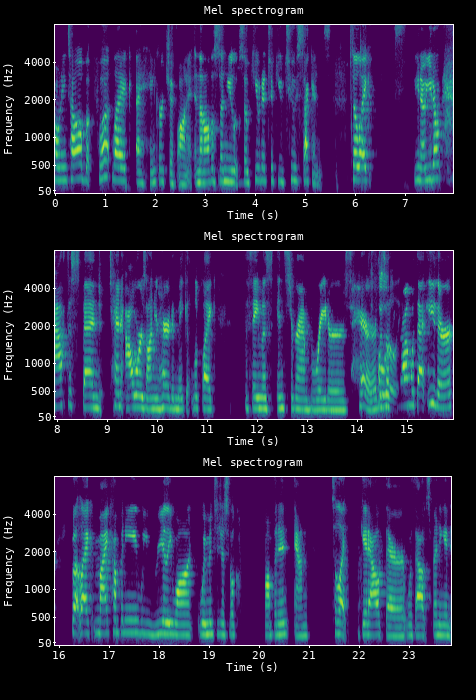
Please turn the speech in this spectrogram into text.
ponytail, but put like a handkerchief on it. And then all of a sudden you look so cute and it took you two seconds. So, like, you know, you don't have to spend 10 hours on your hair to make it look like the famous Instagram braider's hair. Totally. There's nothing wrong with that either. But like my company, we really want women to just feel confident and to like get out there without spending an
